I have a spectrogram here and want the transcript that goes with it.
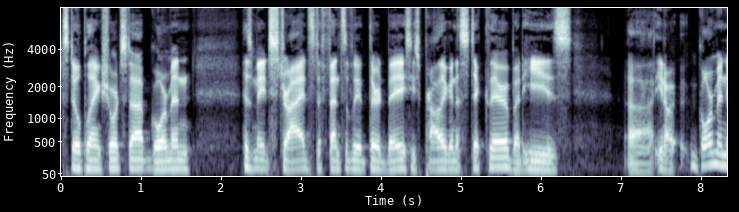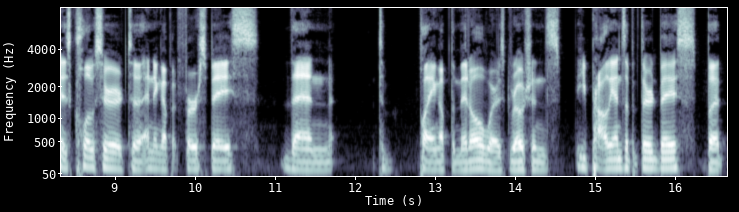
still playing shortstop. Gorman has made strides defensively at third base. He's probably going to stick there, but he's, uh, you know, Gorman is closer to ending up at first base than to playing up the middle, whereas Groshans, he probably ends up at third base, but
